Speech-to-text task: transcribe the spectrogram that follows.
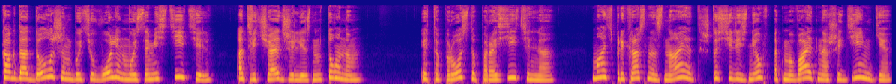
когда должен быть уволен мой заместитель отвечает железным тоном. Это просто поразительно. Мать прекрасно знает, что Селезнев отмывает наши деньги,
